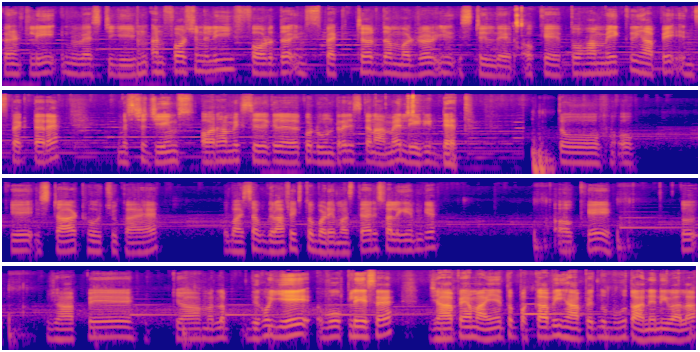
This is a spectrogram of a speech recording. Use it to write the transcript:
currently investigating. Unfortunately for the inspector, the murderer is still there. Okay, तो हम एक यहाँ पे इंस्पेक्टर है मिस्टर जेम्स और हम एक सीरियल किलर को ढूंढ रहे हैं जिसका नाम है लेडी डेथ तो ओके स्टार्ट हो चुका है तो भाई साहब ग्राफिक्स तो बड़े मस्त है यार इस वाले गेम के ओके तो यहाँ पे क्या मतलब देखो ये वो प्लेस है जहाँ पे हम आए हैं तो पक्का भी यहाँ पे तो भूत आने नहीं वाला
